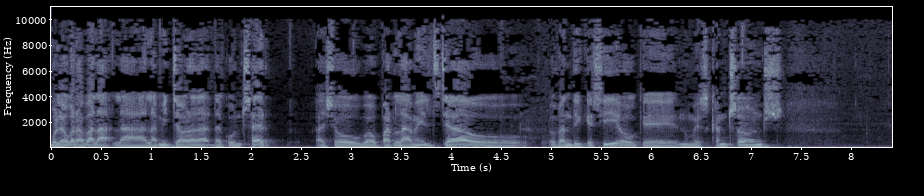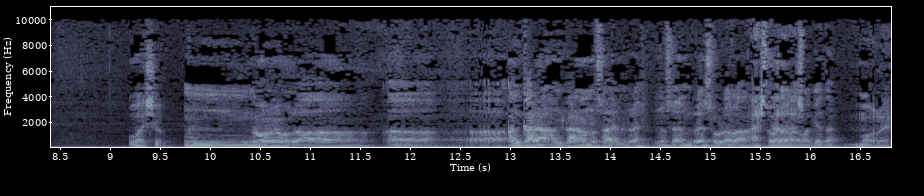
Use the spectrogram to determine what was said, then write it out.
voleu gravar la, la, la mitja hora de, de concert això ho vau parlar amb ells ja o us van dir que sí o que només cançons o això mm, no, no la, uh, uh, encara, encara no sabem res no sabem res sobre la, sobre la maqueta molt bé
